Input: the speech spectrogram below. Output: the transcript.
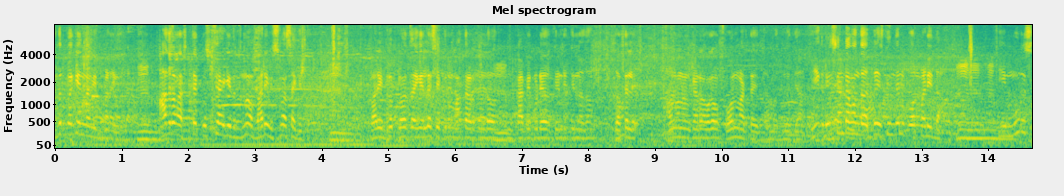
ಅದ್ರ ಬಗ್ಗೆ ನಾವು ಇದು ಮಾಡೋಂಗಿಲ್ಲ. ಆದರೂ ಅಷ್ಟೇ ಕುಸ್ತಿ ಆಗಿದ್ರು ಭಾರಿ ವಿಶ್ವಾಸ ಆಗಿತ್ತು. ಭಾರಿ ಇಬ್ಬರು ಕ್ಲೋಸ್ ಆಗಿ ಎಲ್ಲೇ ಸಿಕ್ಕರು ಮಾತಾಡ್ಕೊಂಡು, ಕಾಫಿ ಕುಡಿಯೋದು, ತಿಂಡಿ ತಿನ್ನೋದು, ಜೊತೆಲಿ ಅವನು ನನ್ನ ಕಂಡ್ರೆ ಅವಾಗ ಫೋನ್ ಮಾಡ್ತಾ ಇದ್ದ ಮಧ್ಯ ಮಧ್ಯ ಈಗ ರೀಸೆಂಟಾಗಿ ಒಂದು ಹದಿನೈದು ದಿನದಿಂದ ಫೋನ್ ಮಾಡಿದ್ದ. ಈ ಮೂರು ದಿವಸ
